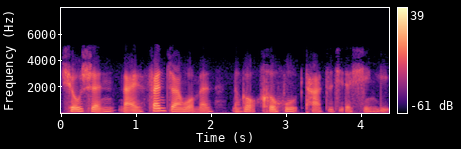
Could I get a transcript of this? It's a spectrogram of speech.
求神来翻转我们，能够合乎他自己的心意。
